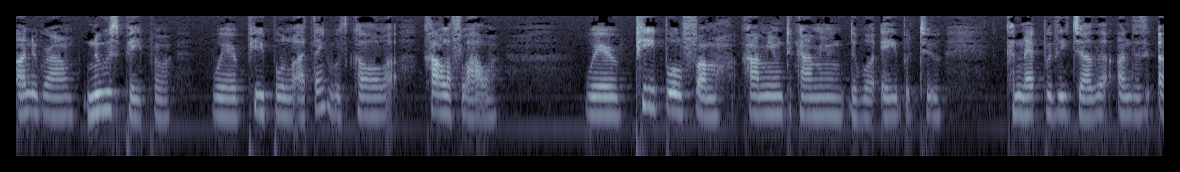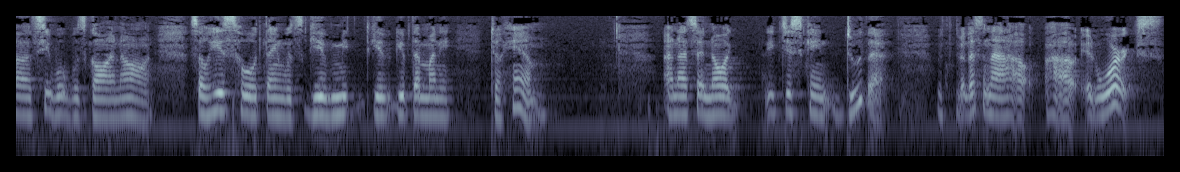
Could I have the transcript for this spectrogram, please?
underground newspaper where people, I think it was called Cauliflower, where people from commune to commune they were able to connect with each other, under, uh, see what was going on. So his whole thing was give me give give that money to him, and I said no, it, just can't do that. That's not how how it works.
